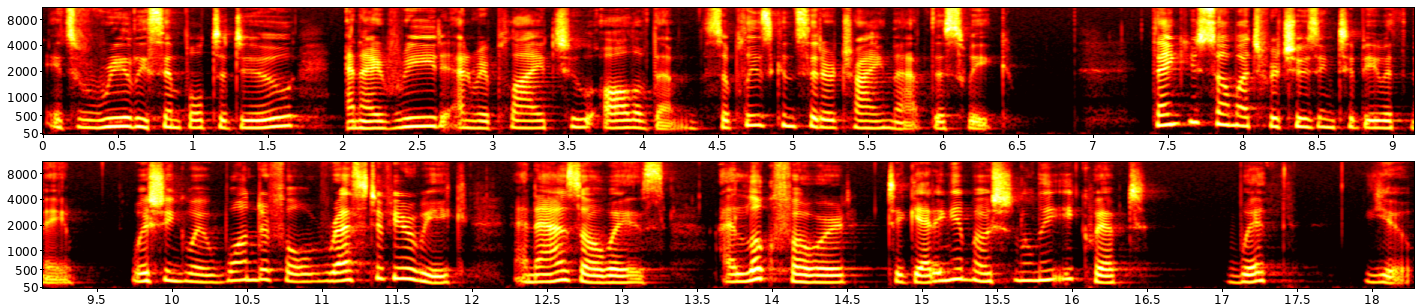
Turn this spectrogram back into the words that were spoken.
It's really simple to do, and I read and reply to all of them. So please consider trying that this week. Thank you so much for choosing to be with me. Wishing you a wonderful rest of your week, and as always, I look forward to getting emotionally equipped with you.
